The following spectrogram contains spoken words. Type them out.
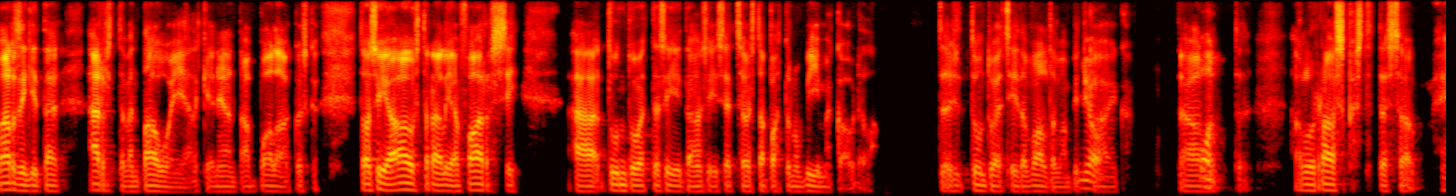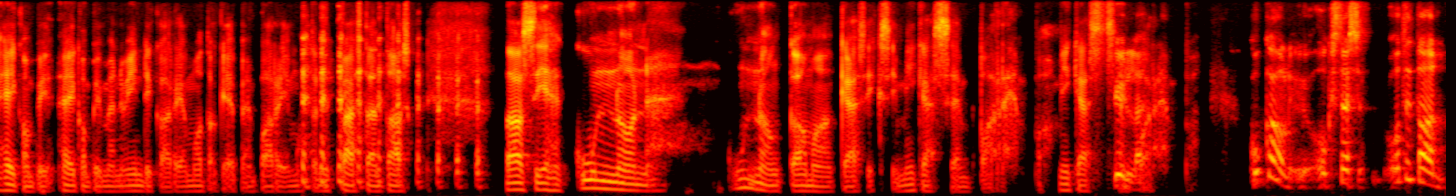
Varsinkin tämän ärsyttävän tauon jälkeen ne antaa palaa, koska tosiaan Australian farsi ää, tuntuu, että siitä on siis, että se olisi tapahtunut viime kaudella tuntuu, että siitä on valtavan pitkä Joo. aika. Tämä on, ollut, on. ollut raskasta. Tässä on heikompi, heikompi mennyt Indikaari ja MotoGPn pariin, mutta nyt päästään taas, taas siihen kunnon, kunnon kamaan käsiksi. Mikä sen parempaa? Mikä sen Kyllä. parempaa? Kuka oli, onko tässä, otetaan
